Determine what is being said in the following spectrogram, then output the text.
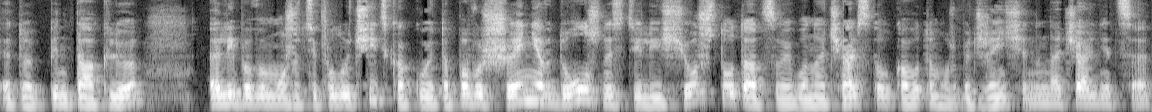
эту Пентаклю либо вы можете получить какое-то повышение в должности или еще что-то от своего начальства. У кого-то, может быть, женщина-начальница.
